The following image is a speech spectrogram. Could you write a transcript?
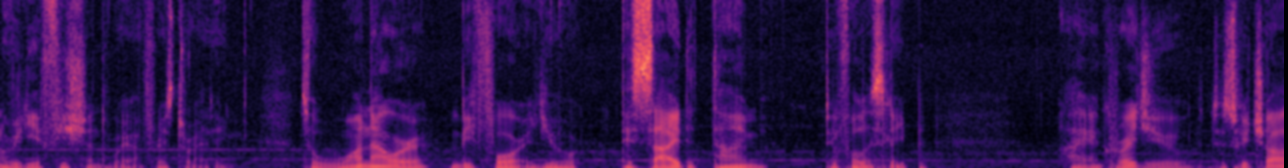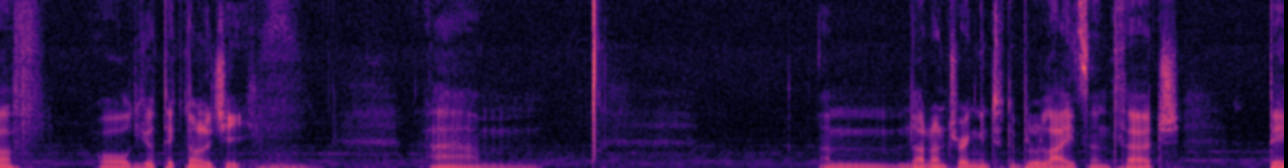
A really efficient way of restoring. So one hour before you decide time to fall asleep, I encourage you to switch off all your technology. Um, I'm not entering into the blue lights and such. There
